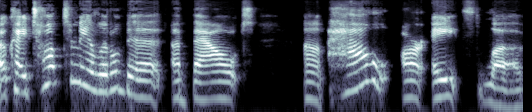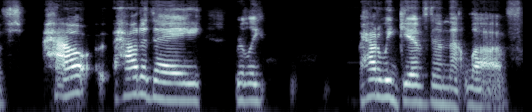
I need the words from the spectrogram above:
Okay. Talk to me a little bit about um, how are eights loved? How, how do they really, how do we give them that love?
